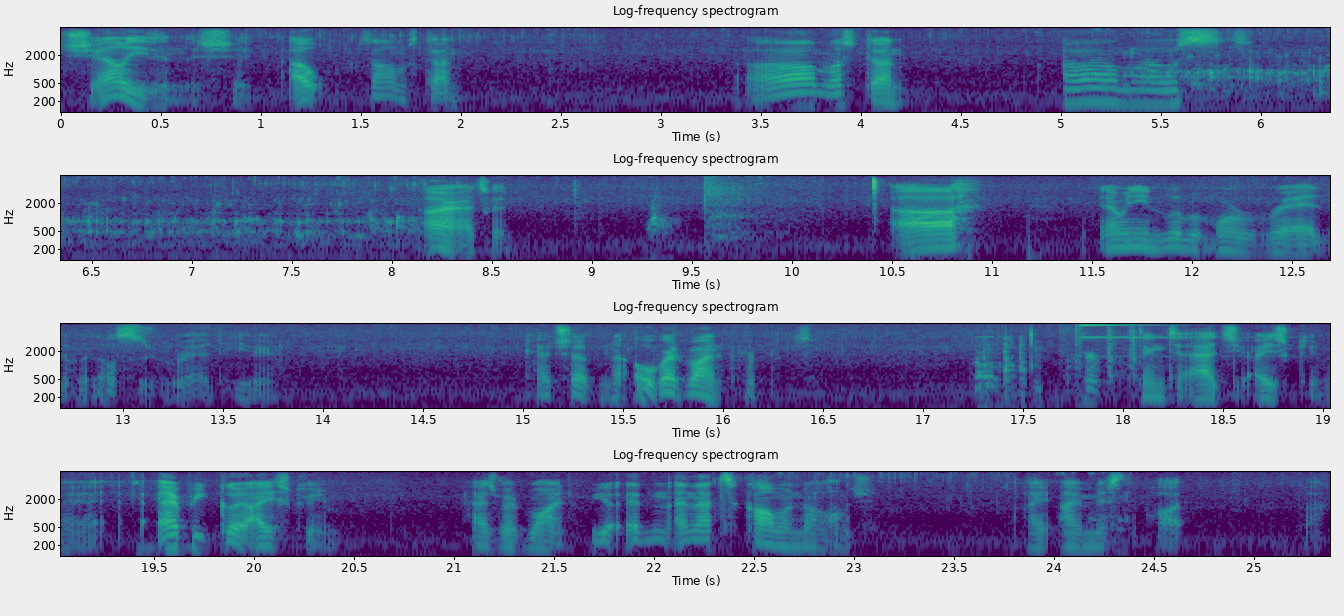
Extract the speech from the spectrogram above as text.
jelly's in this shit? Oh, it's almost done. Almost done. Almost. Alright, that's good. Uh, now we need a little bit more red. What else is red here? Ketchup. No. Oh, red wine. Perfect. Perfect thing to add to your ice cream. Every good ice cream has red wine. And, and that's common knowledge. I, I missed the pot. Fuck.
